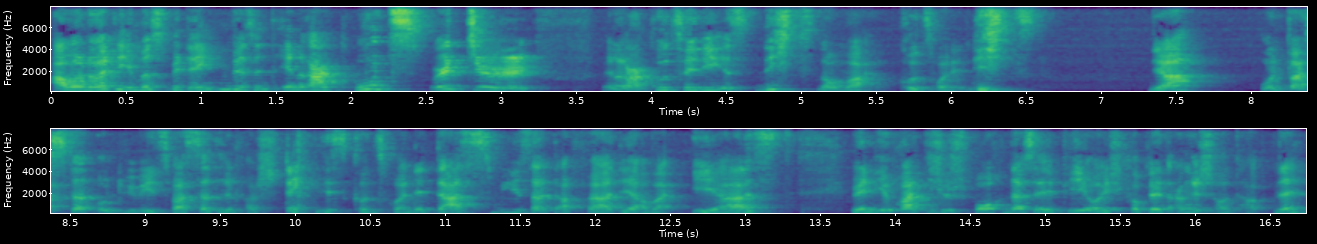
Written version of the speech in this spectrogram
Aber Leute, ihr müsst bedenken, wir sind in Raccoon City in Raccoon City ist nichts normal, Kunstfreunde, nichts. Ja, und was da, und übrigens, was da drin versteckt ist, Kunstfreunde, das, wie gesagt, erfahrt ihr aber erst, wenn ihr praktisch gesprochen das LP euch komplett angeschaut habt, ne?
